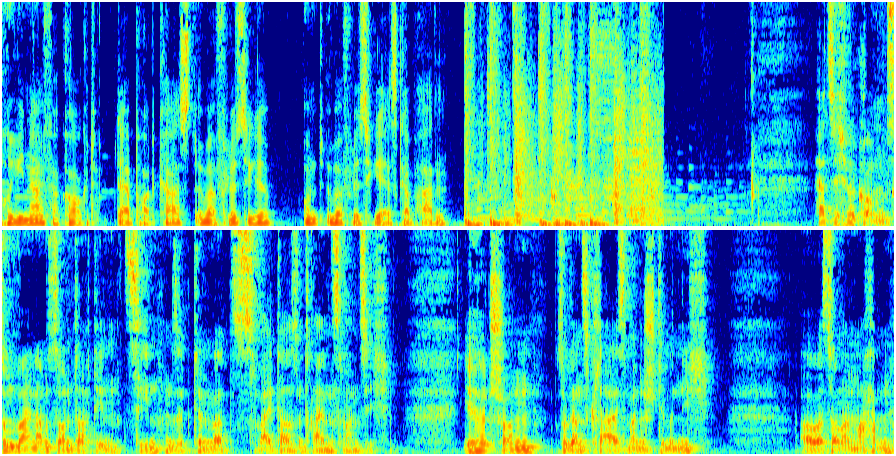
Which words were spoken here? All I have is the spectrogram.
Original verkorkt, der Podcast über flüssige und überflüssige Eskapaden. Herzlich willkommen zum Wein am Sonntag, den 10. September 2023. Ihr hört schon, so ganz klar ist meine Stimme nicht. Aber was soll man machen,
